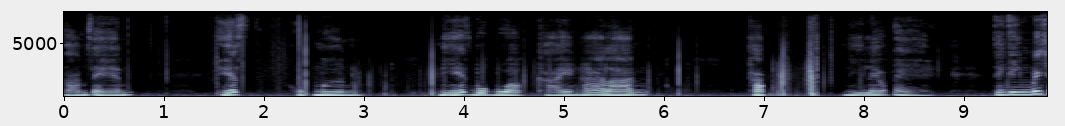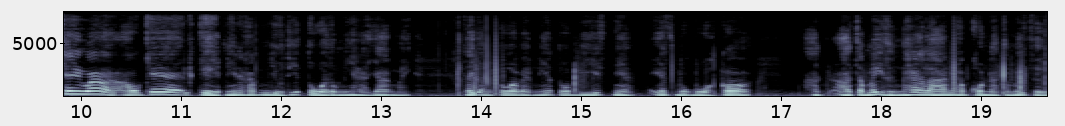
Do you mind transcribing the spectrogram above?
สามแสน S หกหมื่นมี S บวกบวกขายห้าล้านครับ นี้แล้วแต่ จริง ๆ ไม่ใช่ว่าเอาแค่เกรดนี้นะครับ อยู่ที่ตัวตรงนี้หายากไหมถ้าอย่างตัวแบบนี้ตัว Beast เนี่ย S บวกบวกก็อาจอาจจะไม่ถึง 5 ล้านนะครับ คนอาจจะไม่ซื้อ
